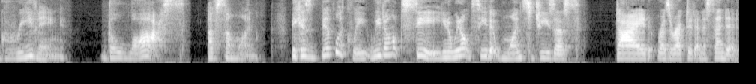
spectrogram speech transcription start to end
grieving the loss of someone. Because biblically, we don't see, you know, we don't see that once Jesus died, resurrected, and ascended,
